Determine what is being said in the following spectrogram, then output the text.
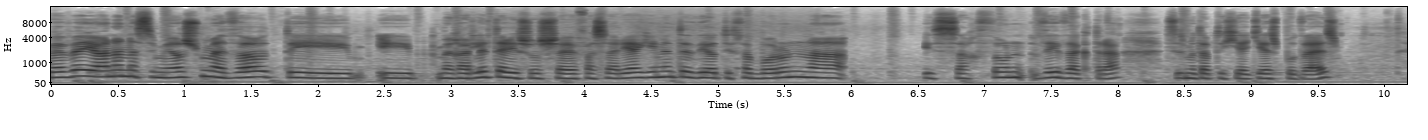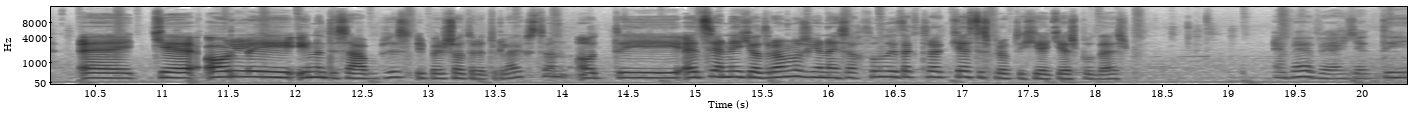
Βέβαια, Ιωάννα, να σημειώσουμε εδώ ότι η μεγαλύτερη ίσως ε, φασαρία γίνεται διότι θα μπορούν να εισαχθούν δίδακτρα στις μεταπτυχιακές σπουδές. Ε, και όλοι είναι της άποψης, οι περισσότεροι τουλάχιστον, ότι έτσι ανοίγει ο δρόμος για να εισαχθούν δίδακτρα και στις προπτυχιακές σπουδές. Ε, βέβαια, γιατί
